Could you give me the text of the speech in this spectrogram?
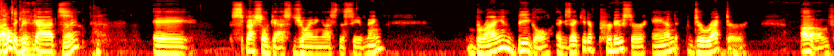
Well, we've got right? a special guest joining us this evening. Brian Biegel, executive producer and director of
